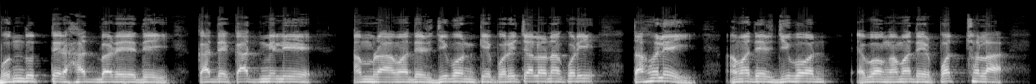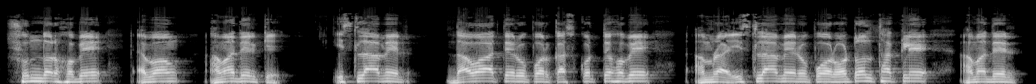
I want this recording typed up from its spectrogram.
বন্ধুত্বের হাত বাড়িয়ে দেই। কাঁধে কাঁধ মিলিয়ে আমরা আমাদের জীবনকে পরিচালনা করি। তাহলেই আমাদের জীবন এবং আমাদের পথছলা সুন্দর হবে এবং আমাদেরকে ইসলামের দাওয়াতের উপর কাজ করতে হবে। আমরা ইসলামের উপর অটল থাকলে আমাদের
